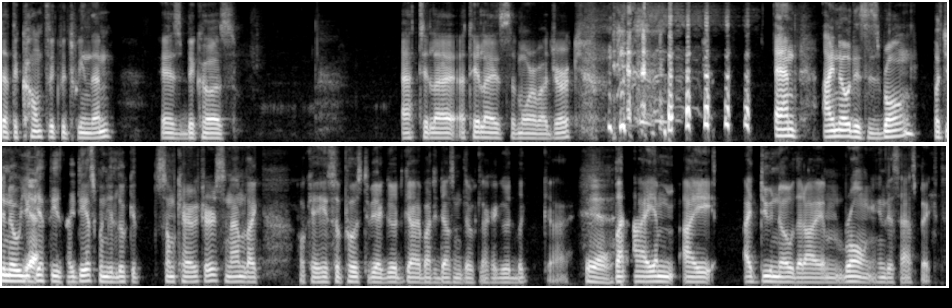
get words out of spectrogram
that the conflict between them is because Attila Attila is more of a jerk. and I know this is wrong, but you know, you Yeah. get these ideas when you look at some characters, and I'm like, okay, he's supposed to be a good guy, but he doesn't look like a good guy. Yeah. But I am I I do know that I am wrong in this aspect.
